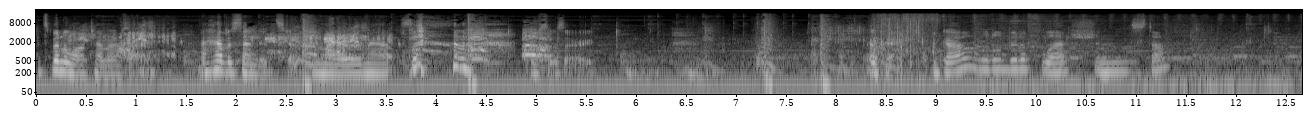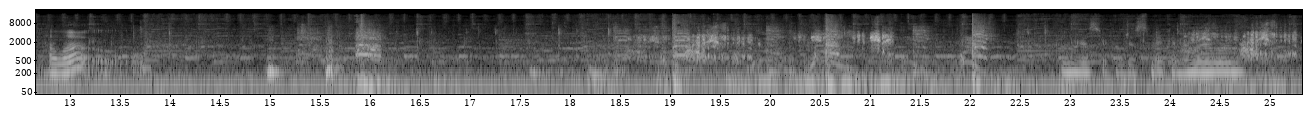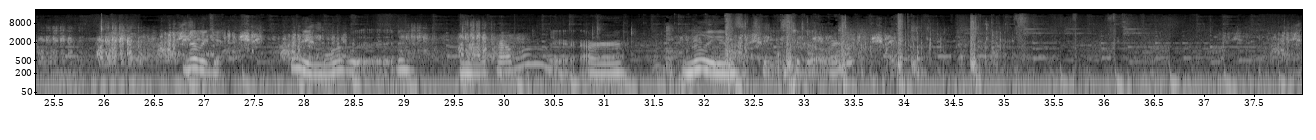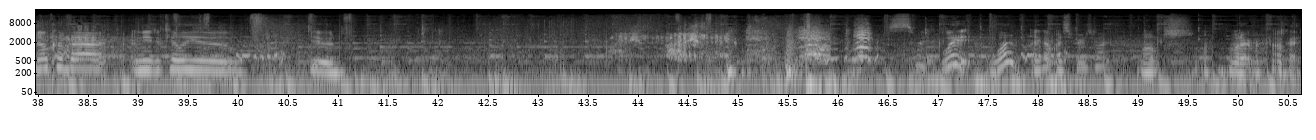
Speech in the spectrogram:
It's been a long time, I'm sorry. I have ascended stuff in my other maps. I'm so sorry. Okay, got a little bit of flesh and stuff. Hello. I guess we can just make another one. No, we can't. We need more wood. Not a problem. There are millions of trees to go around. No, come back. I need to kill you. Dude. Sweet. Wait, what? I got my spears back? Well, whatever. Okay.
